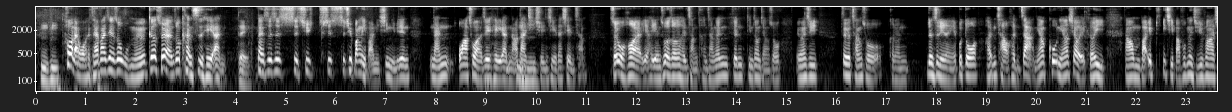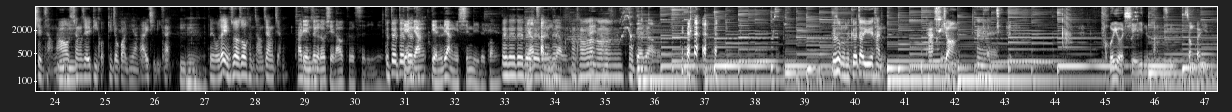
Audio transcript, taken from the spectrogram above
嗯哼。后来我才发现说，我们歌虽然说看似黑暗，对，但是是是去是是去帮你把你心里面难挖出来的这些黑暗，然后大家一起宣泄在现场。嗯、所以我后来演演出的时候，很常很常跟跟听众讲说，没关系，这个场所可能。认识你的人也不多，很吵很炸，你要哭你要笑也可以。然后我们把一一起把负面情绪放在现场，然后像这些啤酒啤酒馆一样啊，一起离开。嗯嗯，对我在演出的时候很常这样讲。他连这个都写到歌词里面。对对对对，点亮点亮你心里的光。对对对对，你要唱一下副歌就好了。这是我们的歌叫约翰，他 strong，嗯，颇有谐音的房子，双关语。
